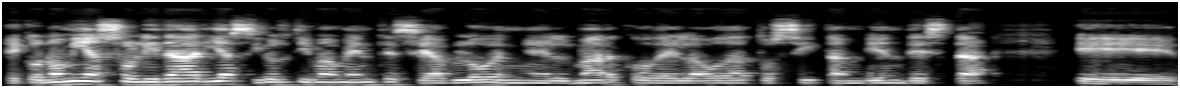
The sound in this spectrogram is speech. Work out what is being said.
economías solidarias y últimamente se habló en el marco de la Odato Si también de esta eh,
